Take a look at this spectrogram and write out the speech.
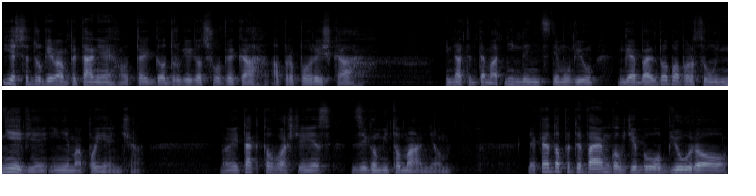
I jeszcze drugie mam pytanie od tego drugiego człowieka a propos Ryśka. I na ten temat nigdy nic nie mówił Goebbels, bo po prostu nie wie i nie ma pojęcia. No i tak to właśnie jest z jego mitomanią. Jak ja dopytywałem go, gdzie było biuro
